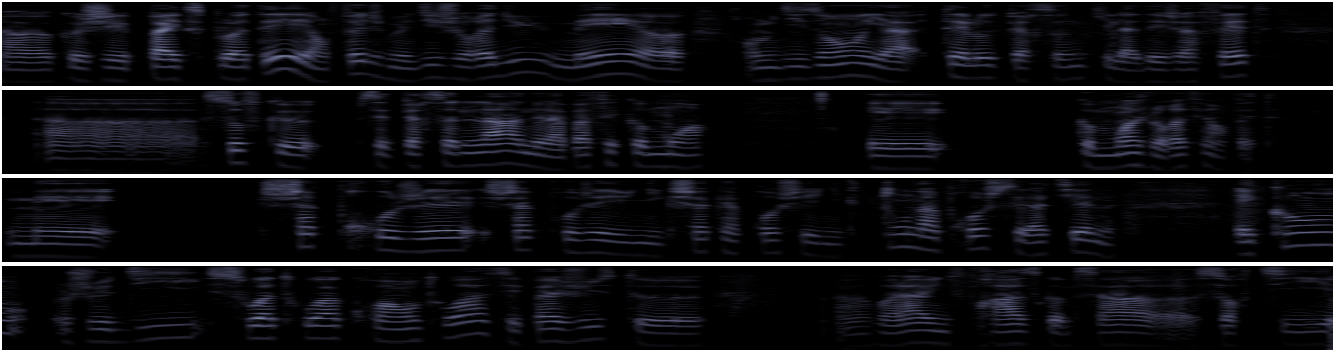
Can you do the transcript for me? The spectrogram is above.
euh, que j'ai pas exploitée. Et en fait, je me dis j'aurais dû, mais en me disant il y a telle autre personne qui l'a déjà faite. sauf que cette personne-là ne l'a pas fait comme moi. Et comme moi je l'aurais fait en fait. Mais chaque projet, chaque projet est unique, chaque approche est unique. Ton approche, c'est la tienne. Et quand je dis sois toi, crois en toi, c'est pas juste euh, euh, voilà une phrase comme ça euh, sortie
